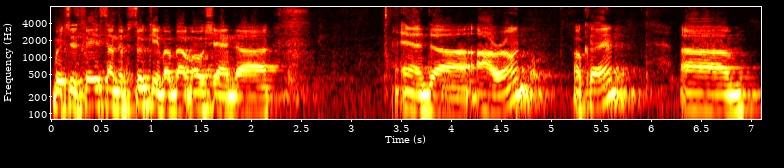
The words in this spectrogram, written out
which is based on the psukim about Moshe and. Uh, and uh, Aaron, okay, um,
